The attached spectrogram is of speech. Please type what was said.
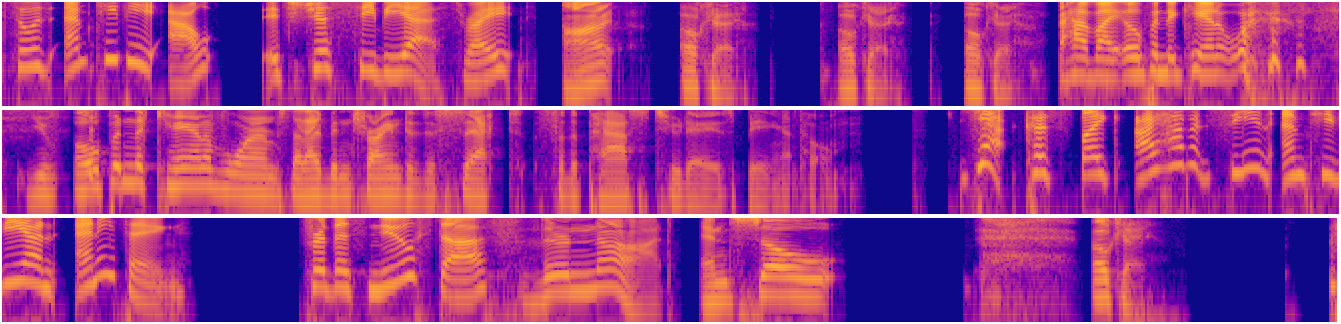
So is MTV out? It's just CBS, right? I okay, okay, okay. Have I opened a can of worms? You've opened a can of worms that I've been trying to dissect for the past two days being at home. yeah, because like I haven't seen MTV on anything for this new stuff. They're not. And so, okay.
